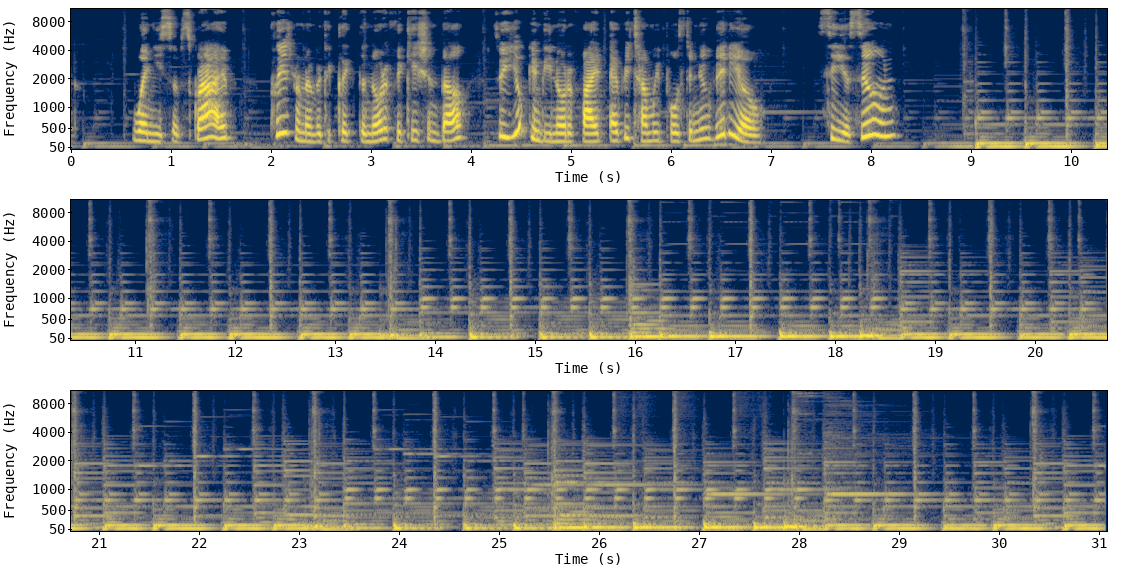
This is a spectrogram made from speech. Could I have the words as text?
When you subscribe, please remember to click the notification bell so you can be notified every time we post a new video. See you soon!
